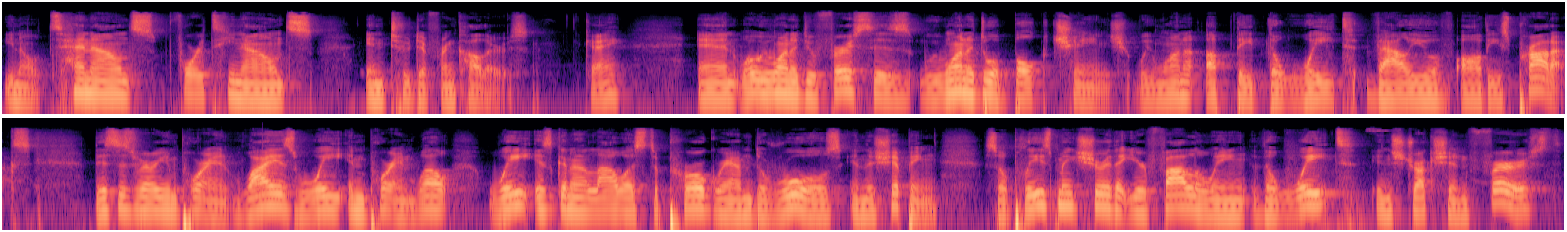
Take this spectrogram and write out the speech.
you know, 10 ounce, 14 ounce in two different colors. Okay. And what we want to do first is we want to do a bulk change. We want to update the weight value of all these products. This is very important. Why is weight important? Well, weight is going to allow us to program the rules in the shipping. So please make sure that you're following the weight instruction first,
